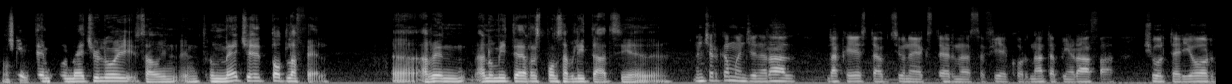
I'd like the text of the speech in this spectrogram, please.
ok. Și în timpul meciului sau în, într-un meci, e tot la fel. Uh, avem anumite responsabilități. E- Încercăm în general, dacă este o acțiune externă, să fie coordonată prin Rafa și ulterior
